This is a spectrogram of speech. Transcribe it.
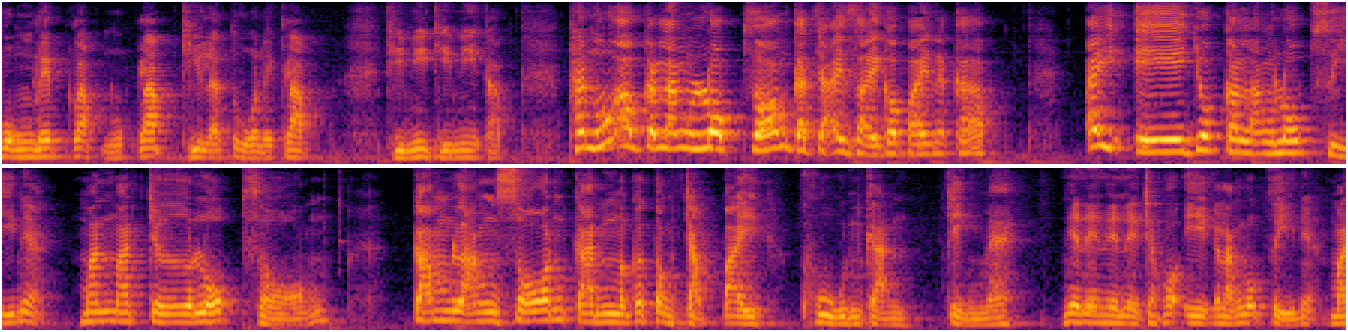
วงเล็บครับหนูครับ ทีละตัวเลยครับ ทีนี้ทีนี้ครับ ถ้าหนูเอากำลังลบสองกระจายใส่เข้าไปนะครับ ไอ้เอยกกำลังลบสี่เนี่ย มันมาเจอลบสองกำลังซ้อนกันมันก็ต้องจับไปคูณกันจริงไหมเนี่ยเนี่ยเนี่ยเฉพาะ a กำลังลบสี่เนี่ยมา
